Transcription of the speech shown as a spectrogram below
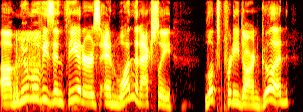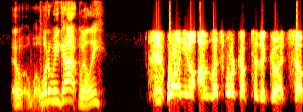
Um, new movies in theaters, and one that actually looks pretty darn good. Uh, what do we got, Willie? Well, you know, uh, let's work up to the good. So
